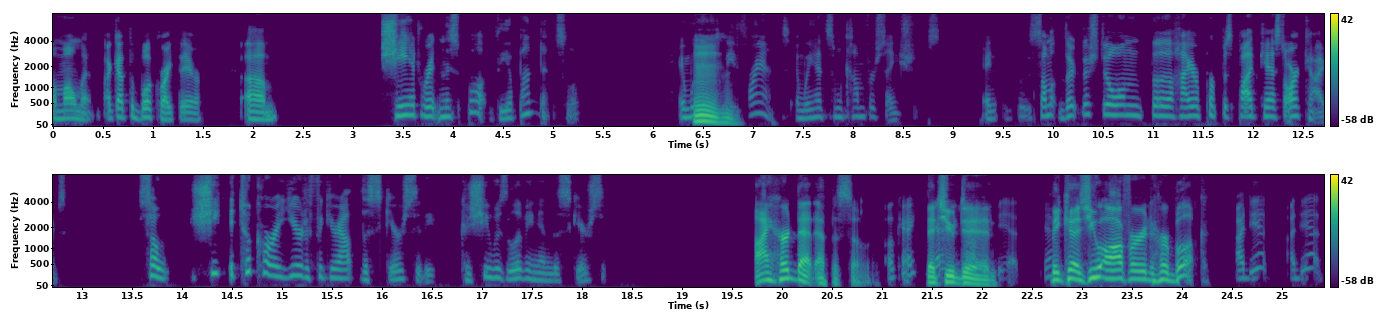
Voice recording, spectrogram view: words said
a, moment. I got the book right there. Um, she had written this book, The Abundance Loop and we mm-hmm. be friends and we had some conversations and some they're, they're still on the higher purpose podcast archives so she it took her a year to figure out the scarcity because she was living in the scarcity i heard that episode okay that yeah, you did, did. Yeah. because you offered her book i did i did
